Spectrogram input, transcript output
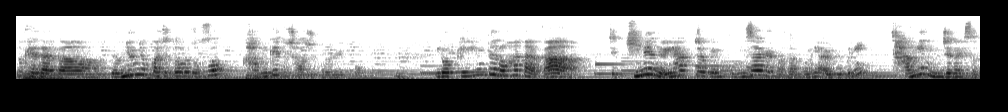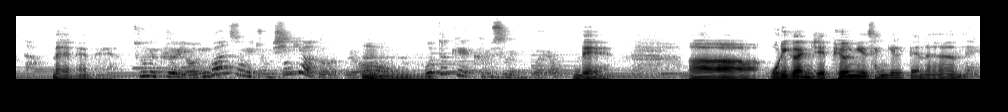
또 게다가 면역력까지 떨어져서 감기도 자주 걸리고 이렇게 힘들어 하다가 이제 기능의학적인 검사를 받아보니 알고 보니 장인 문제가 있었다. 네네네. 저는 그 연관성이 좀 신기하더라고요. 음. 어떻게 그럴 수가 있는 거예요? 네. 아, 우리가 이제 병이 생길 때는 네.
